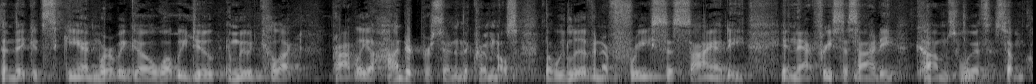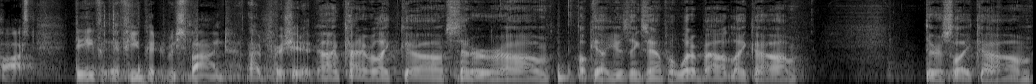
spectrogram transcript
then they could scan where we go, what we do, and we would collect probably 100% of the criminals. But we live in a free society, and that free society comes with some cost. Dave, if you could respond, I'd appreciate it. I'm kind of like uh, Senator, um, okay, I'll use an example. What about like, um, there's like, um,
